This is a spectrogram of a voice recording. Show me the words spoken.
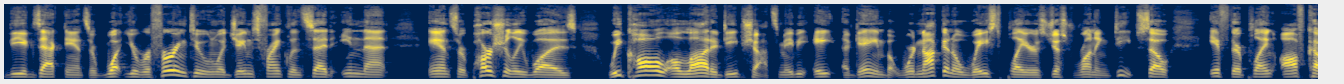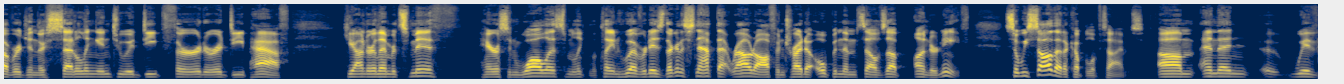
the exact answer. What you're referring to and what James Franklin said in that answer partially was we call a lot of deep shots, maybe eight a game, but we're not going to waste players just running deep. So if they're playing off coverage and they're settling into a deep third or a deep half, Keandre Lambert Smith Harrison Wallace, Malik McClain, whoever it is, they're going to snap that route off and try to open themselves up underneath. So we saw that a couple of times. Um, and then uh, with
